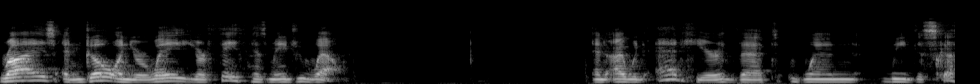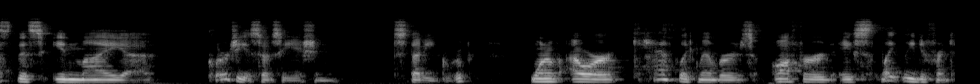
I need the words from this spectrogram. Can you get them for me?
Rise and go on your way, your faith has made you well. And I would add here that when we discussed this in my uh, clergy association study group, one of our Catholic members offered a slightly different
